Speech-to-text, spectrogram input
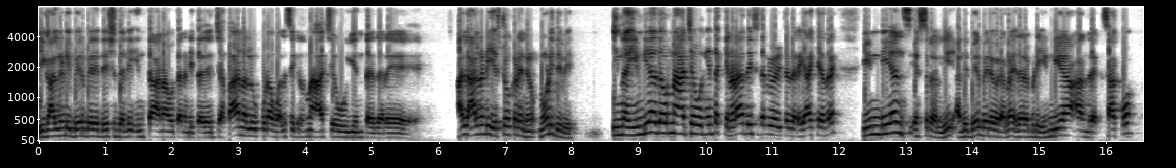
ಈಗ ಆಲ್ರೆಡಿ ಬೇರೆ ಬೇರೆ ದೇಶದಲ್ಲಿ ಇಂಥ ಅನಾಹುತ ನಡೀತಾ ಇದೆ. ಜಪಾನ್ ಅಲ್ಲೂ ಕೂಡ ವಲಸಿಗರನ್ನ ಆಚೆ ಹೋಗಿ ಅಂತ ಇದ್ದಾರೆ ಅಲ್ಲಿ ಆಲ್ರೆಡಿ ಎಷ್ಟೋ ಕಡೆ ನೋಡಿದ್ದೀವಿ. ಇನ್ನ ಇಂಡಿಯಾದವ್ರನ್ನ ಆಚೆ ಹೋಗಿ ಅಂತ ಕೆನಡಾ ದೇಶದಲ್ಲಿ ಹೇಳ್ತಾ ಇದ್ದಾರೆ ಯಾಕೆ ಅಂದ್ರೆ ಇಂಡಿಯನ್ಸ್ ಹೆಸರಲ್ಲಿ, ಅಲ್ಲಿ ಬೇರೆ ಬೇರೆಯವರೆಲ್ಲ ಇದಾರೆ ಬಿಡಿ. ಇಂಡಿಯಾ ಅಂದ್ರೆ ಸಾಕು.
